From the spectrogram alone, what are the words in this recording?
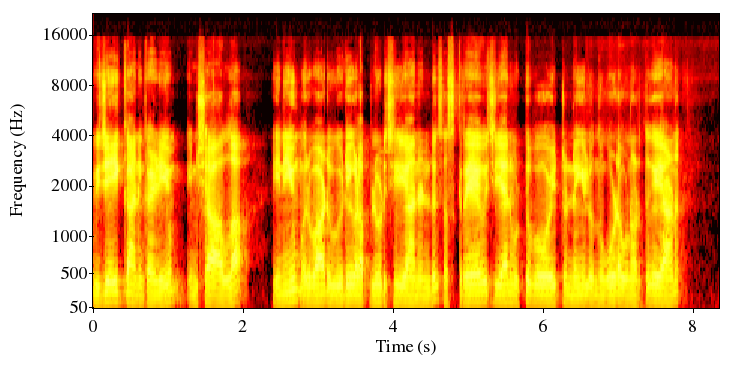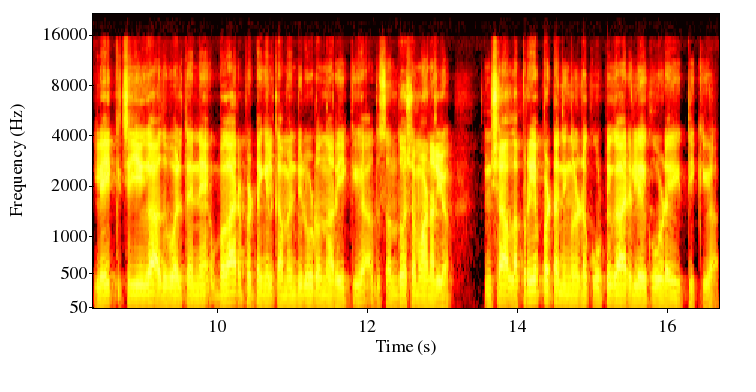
വിജയിക്കാൻ കഴിയും. ഇൻഷാ അള്ളാ ഇനിയും ഒരുപാട് വീഡിയോകൾ അപ്ലോഡ് ചെയ്യാനുണ്ട്. സബ്സ്ക്രൈബ് ചെയ്യാൻ വിട്ടുപോയിട്ടുണ്ടെങ്കിൽ ഒന്നുകൂടെ ഉണർത്തുകയാണ്. ലൈക്ക് ചെയ്യുക അതുപോലെ തന്നെ ഉപകാരപ്പെട്ടെങ്കിൽ കമന്റിലൂടെ ഒന്ന് അറിയിക്കുക. അത് സന്തോഷമാണല്ലോ. ഇൻഷാല്ല പ്രിയപ്പെട്ട നിങ്ങളുടെ കൂട്ടുകാരിലേക്കൂടെ എത്തിക്കുക.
